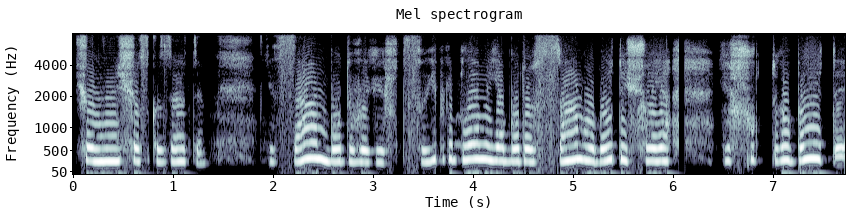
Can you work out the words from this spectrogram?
Що мені що сказати? Я сам буду вирішити свої проблеми, я буду сам робити, що я рішу робити.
